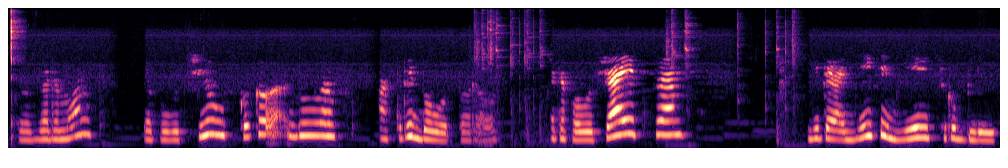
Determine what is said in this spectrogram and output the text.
Всё, за ремонт я получил сколько долларов? А, 3 доллара. Это получается где-то 10-9 рублей.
